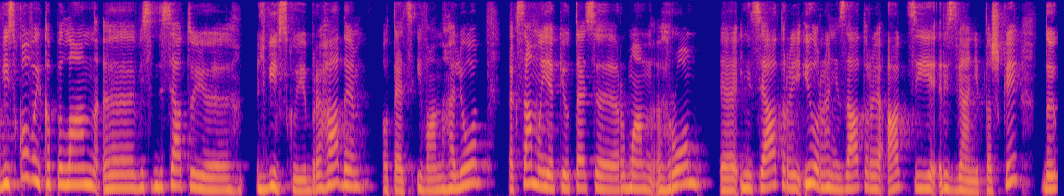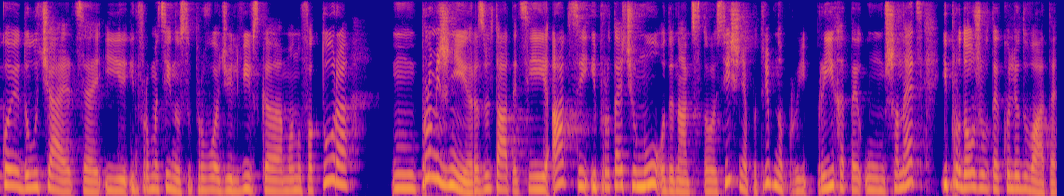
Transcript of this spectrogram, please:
військовий капелан е, 80-ї львівської бригади, отець Іван Гальо, так само як і отець Роман Гром, е, ініціатори і організатори акції Різдвяні пташки, до якої долучається і інформаційно супроводжує львівська мануфактура. Проміжні результати цієї акції і про те, чому 11 січня потрібно при- приїхати у Мшанець і продовжувати колядувати.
